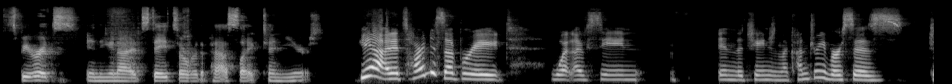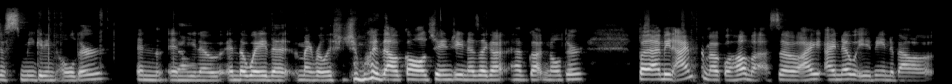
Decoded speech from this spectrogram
spirits in the United States over the past like 10 years? Yeah, and it's hard to separate what I've seen in the change in the country versus just me getting older and and Yeah. you know in the way that my relationship with alcohol changing as I got have gotten older. But I mean, I'm from Oklahoma, so I I know what you mean about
